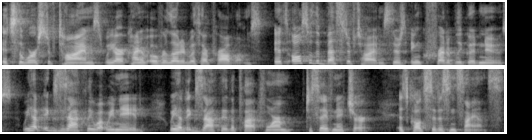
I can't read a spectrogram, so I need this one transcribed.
It's the worst of times. We are kind of overloaded with our problems. It's also the best of times. There's incredibly good news. We have exactly what we need. We have exactly the platform to save nature. It's called citizen science.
